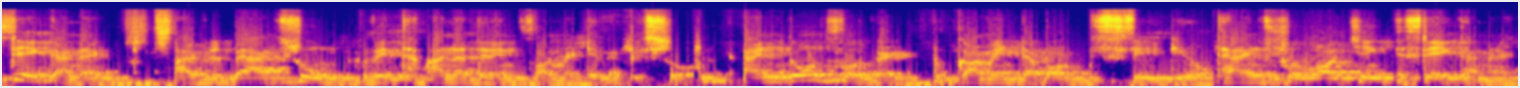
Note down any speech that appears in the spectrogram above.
Stay connected. I will back soon with another informative episode. And don't forget to comment about this video. Thanks for watching. Stay connected.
